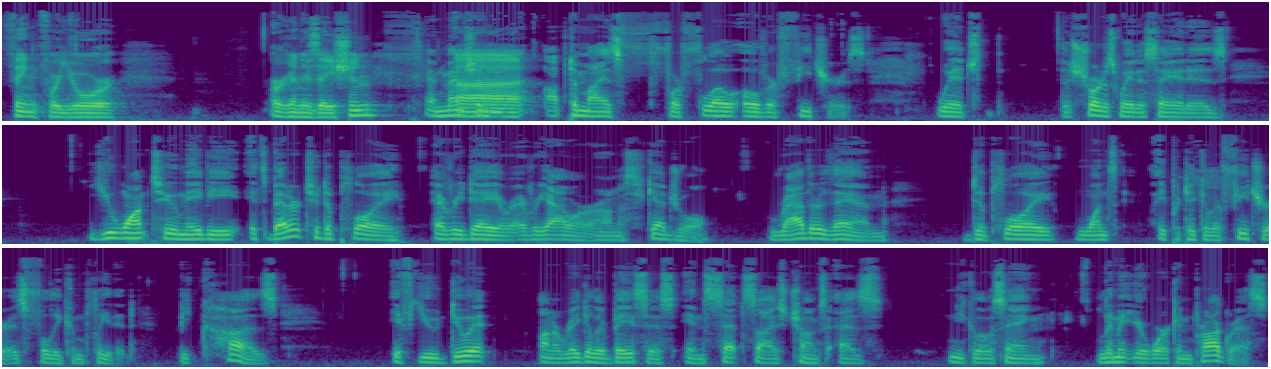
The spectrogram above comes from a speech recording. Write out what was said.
thing for your organization. And mention uh, optimize for flow over features, which the shortest way to say it is you want to maybe it's better to deploy every day or every hour or on a schedule rather than deploy once a particular feature is fully completed. Because if you do it on a regular basis in set size chunks, as Nicola was saying, limit your work in progress,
